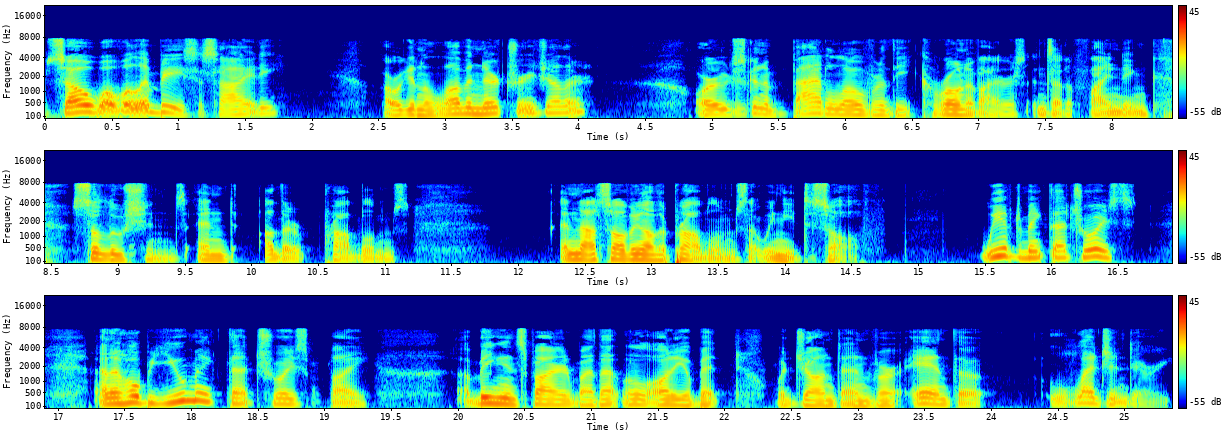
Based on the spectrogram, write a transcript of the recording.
So, what will it be, society? Are we going to love and nurture each other? Or are we just going to battle over the coronavirus instead of finding solutions and other problems and not solving other problems that we need to solve? We have to make that choice. And I hope you make that choice by uh, being inspired by that little audio bit with John Denver and the legendary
